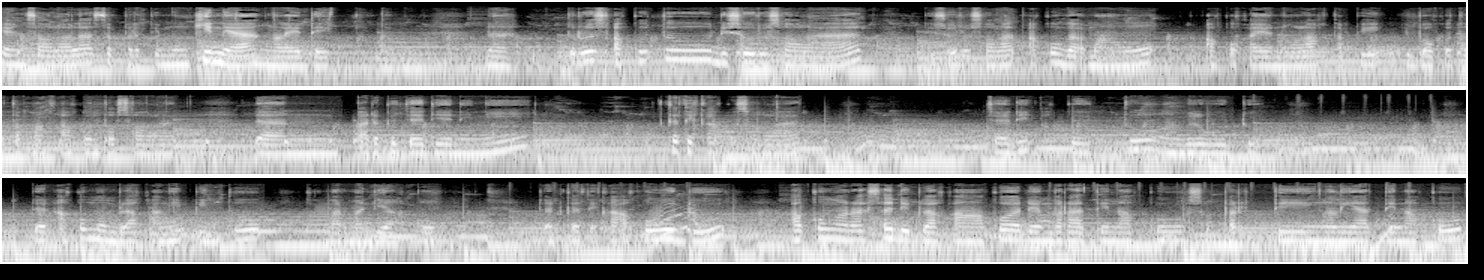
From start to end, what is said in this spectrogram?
yang seolah-olah seperti mungkin ya ngeledek gitu. Nah terus aku tuh disuruh sholat disuruh sholat aku nggak mau aku kayak nolak tapi ibu aku tetap maksa aku untuk sholat. Dan pada kejadian ini ketika aku sholat jadi aku itu ngambil wudhu. Dan aku membelakangi pintu kamar mandi aku. Dan ketika aku wudhu aku ngerasa di belakang aku ada yang merhatiin aku seperti ngeliatin aku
